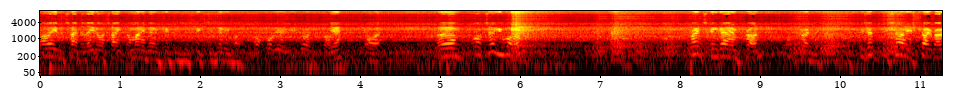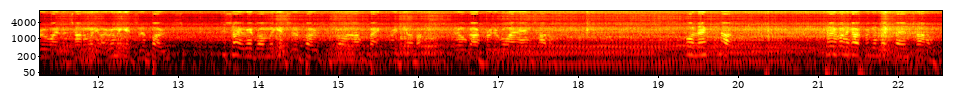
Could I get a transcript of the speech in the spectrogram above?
I'll either take the lead or take, I'm only doing 50s and 60s anyway. Oh, well, yeah, you guys are Yeah? Alright. Um, I'll tell you what. Brents can go in front. Bradley? It's, a, it's only a straight road all the way to the tunnel anyway. When we get to the boats, just say to everyone, when we get to the boats, we try and hold back for each other. And all go through the right hand tunnel. Or left? No. Tell everyone to go through the left hand tunnel.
